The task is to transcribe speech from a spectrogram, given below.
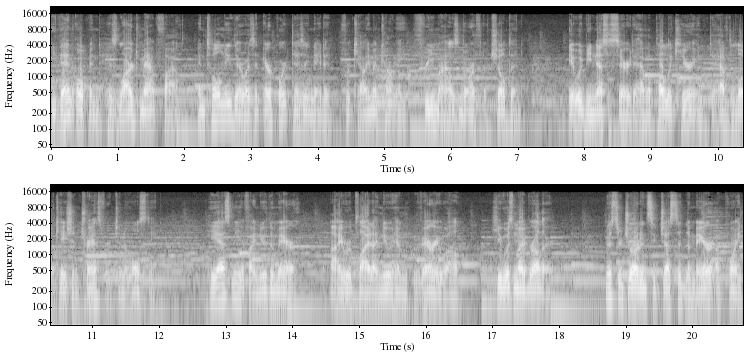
He then opened his large map file and told me there was an airport designated for Calumet County three miles north of Chilton. It would be necessary to have a public hearing to have the location transferred to New Holstein. He asked me if I knew the mayor, I replied I knew him very well. He was my brother. Mr. Jordan suggested the mayor appoint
